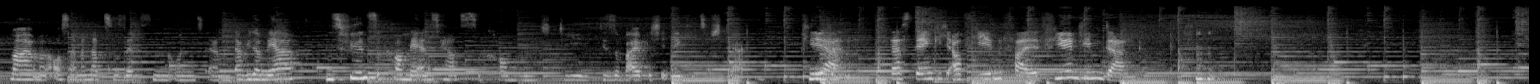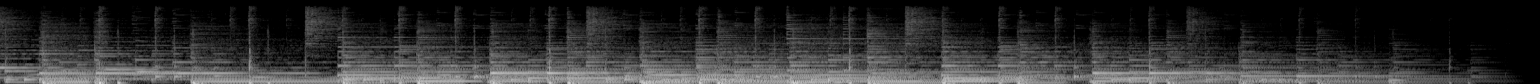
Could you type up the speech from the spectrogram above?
mal auseinanderzusetzen und ähm, da wieder mehr ins Fühlen zu kommen, mehr ins Herz zu kommen und die, diese weibliche Energie zu stärken. Vielen ja, Dank. das denke ich auf jeden Fall. Vielen lieben Dank.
